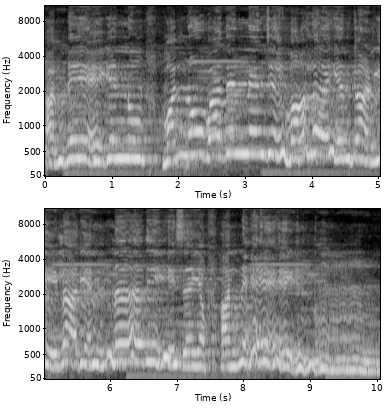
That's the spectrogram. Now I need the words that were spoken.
அன்னே என்னும் மன்னுவதென் அன்னே என்னும்.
